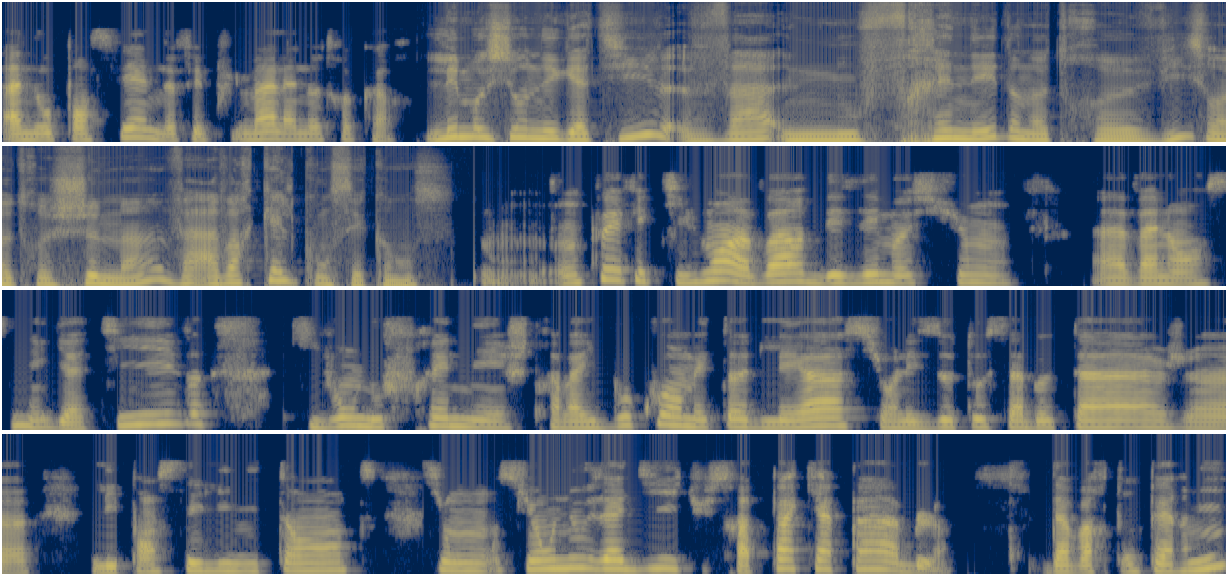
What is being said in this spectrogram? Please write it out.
à nos pensées, elle ne fait plus mal à notre corps. L'émotion négative va nous freiner dans notre vie, sur notre chemin, va avoir quelles conséquences? On peut effectivement avoir des émotions à valence négative qui vont nous freiner. Je travaille beaucoup en méthode Léa sur les autosabotages, euh, les pensées limitantes. Si on, si on nous a dit tu seras pas capable d'avoir ton permis,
